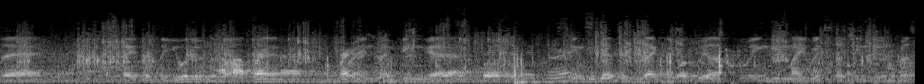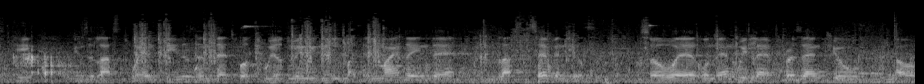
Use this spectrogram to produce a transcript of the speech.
the State of the Union about, About brain, the uh, brain- brain mapping uh, project. Since that's exactly what we are doing in my research in the university in the last 20 years, and that's what we are doing in El- ElMindA in the last seven years. So uh, Ronen will uh, present you our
